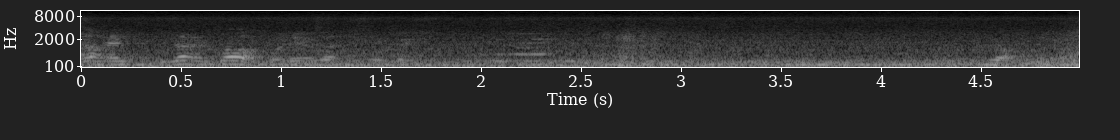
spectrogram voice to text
让人让人多少回来问这个。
